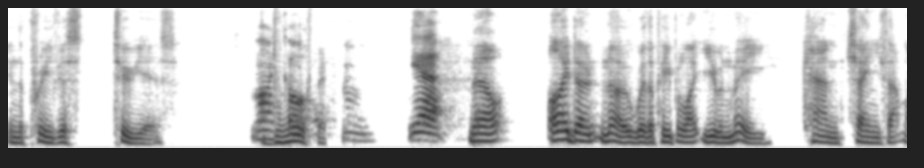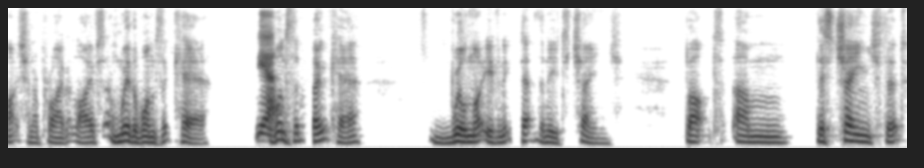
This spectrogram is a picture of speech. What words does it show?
in the previous two years. My dwarf God. Mm. Yeah. Now, I don't know whether people like you and me can change that much in our private lives, and we're the ones that care. Yeah. The ones that don't care will not even accept the need to change. But um, there's change that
